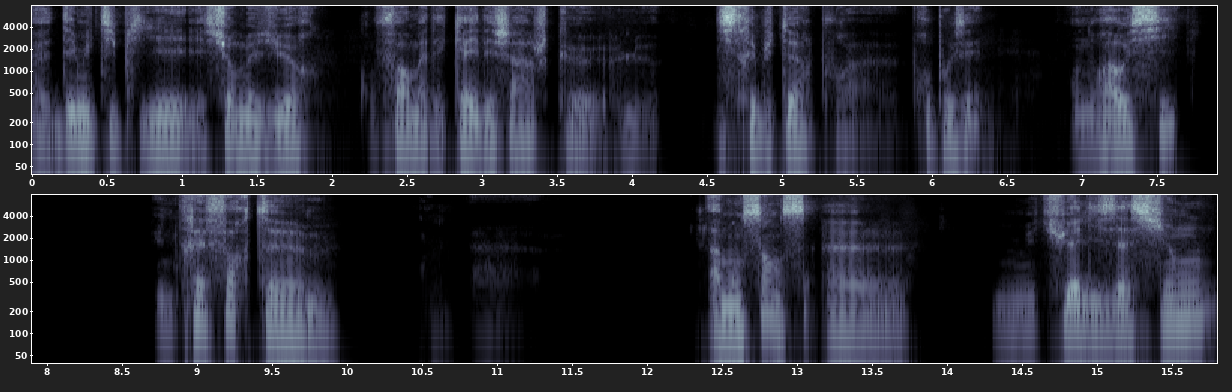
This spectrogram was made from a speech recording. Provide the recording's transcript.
euh, démultipliée et sur mesure, conforme à des cahiers des charges que le distributeur pourra proposer on aura aussi une très forte, euh, à mon sens, euh, mutualisation,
